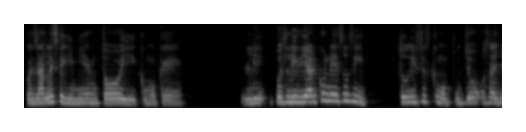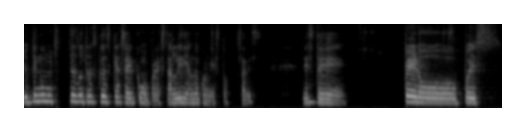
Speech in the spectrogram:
pues darle seguimiento y como que li- pues lidiar con eso si tú dices como pues yo, o sea, yo tengo muchas otras cosas que hacer como para estar lidiando con esto, ¿sabes? Este, pero pues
